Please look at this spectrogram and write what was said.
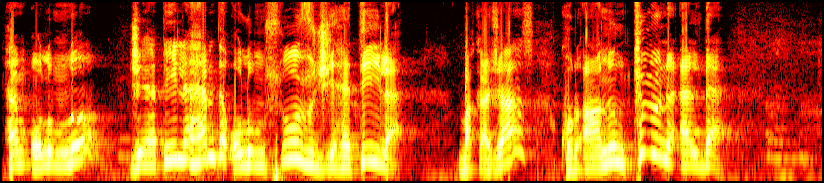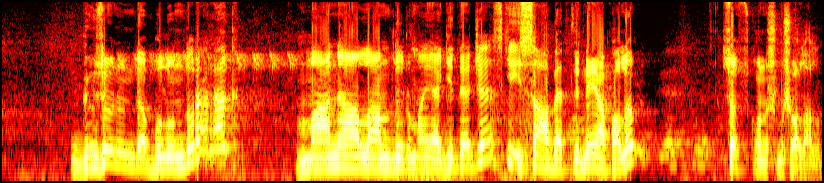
Hem olumlu cihetiyle hem de olumsuz cihetiyle bakacağız. Kur'an'ın tümünü elde göz önünde bulundurarak manalandırmaya gideceğiz ki isabetli ne yapalım? Söz konuşmuş olalım.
